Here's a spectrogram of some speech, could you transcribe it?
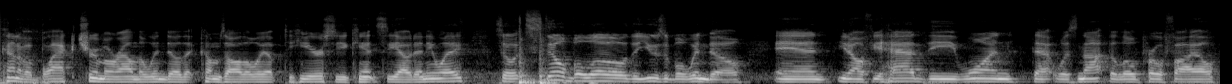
kind of a black trim around the window that comes all the way up to here so you can't see out anyway. So it's still below the usable window. And you know, if you had the one that was not the low profile,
